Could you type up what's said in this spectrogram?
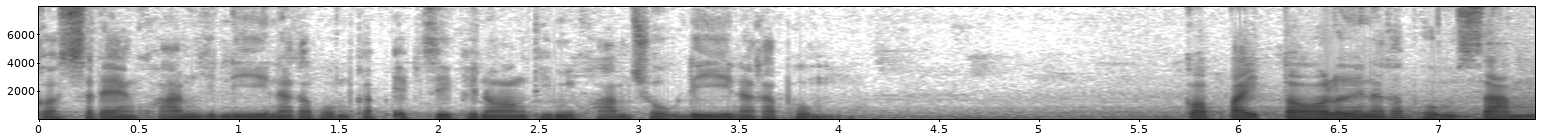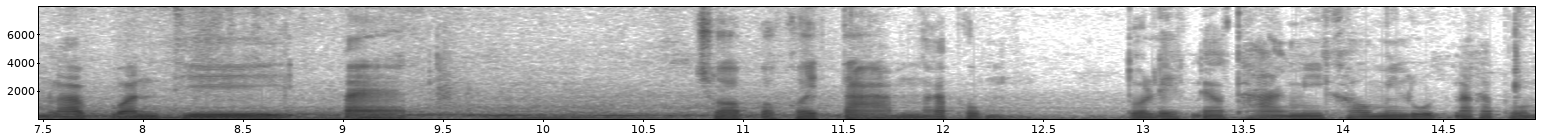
ก็แสดงความยินดีนะครับผมกับ FC พี่น้องที่มีความโชคดีนะครับผม ก็ไปต่อเลยนะครับผมสำหรับวันที่ 8 ชอบก็ค่อยตามนะครับผม ตัวเลขแนวทางมีเข้าไม่หลุดนะครับผม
